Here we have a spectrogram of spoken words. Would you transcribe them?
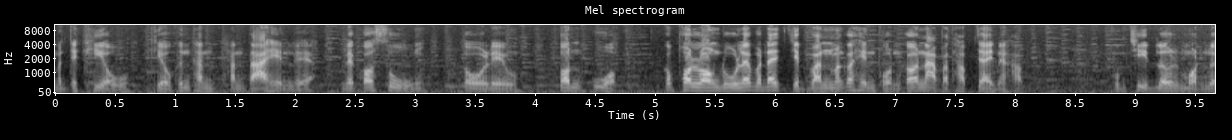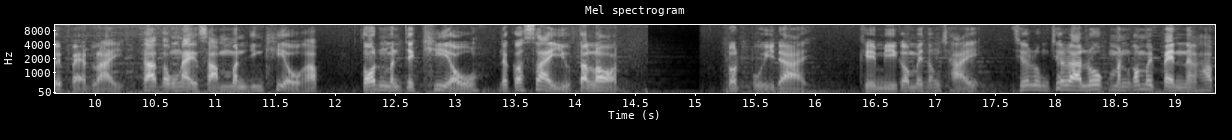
มันจะเขียวเขียวขึ้นทันทันตาเห็นเลยอะแล้วก็สูงโตเร็ว ต้นอวบ ก็พอลองดูแล้วมาได้ 7 วันมันก็เห็นผลก็น่าประทับใจนะครับ ผมฉีดเลยหมดเลย 8 ไร่ ถ้าตรงไหนซ้ำมันยิ่งเขียวครับ ต้นมันจะเขียวแล้วก็ใส่อยู่ตลอด ลดปุ๋ยได้ เคมีก็ไม่ต้องใช้ เชื้อลงเชื้อราโรคมันก็ไม่เป็นนะครับ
